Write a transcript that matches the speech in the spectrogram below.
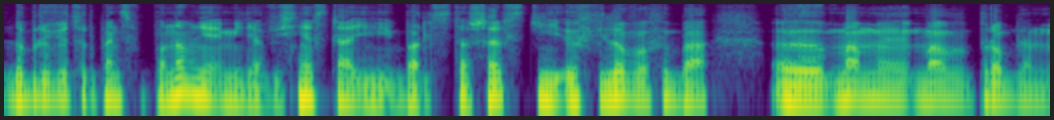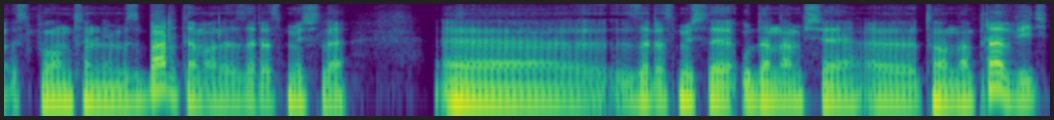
dobry wieczór Państwu ponownie. Emilia Wiśniewska i Bart Staszewski. Chwilowo chyba e, mamy mały problem z połączeniem z Bartem, ale zaraz myślę, zaraz myślę, uda nam się e, to naprawić.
